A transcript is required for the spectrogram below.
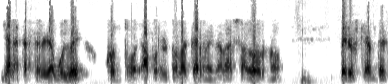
y a la tercera ya vuelve con a poner toda la carne en el asador, ¿no? Pero es que antes,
